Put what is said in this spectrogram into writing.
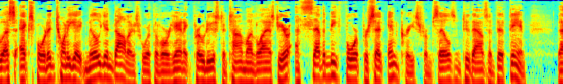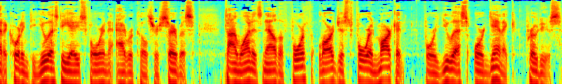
U.S. exported $28 million worth of organic produce to Taiwan last year, a 74% increase from sales in 2015. That according to USDA's Foreign Agriculture Service. Taiwan is now the fourth largest foreign market for U.S. organic produce.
